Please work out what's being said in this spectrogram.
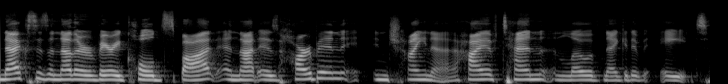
Next is another very cold spot, and that is Harbin in China, high of 10 and low of negative 8.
